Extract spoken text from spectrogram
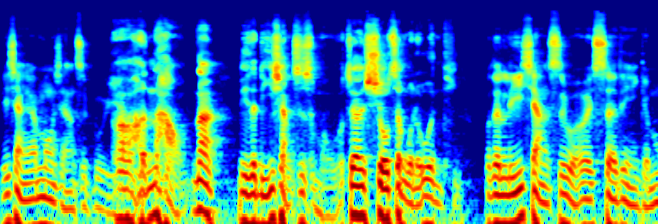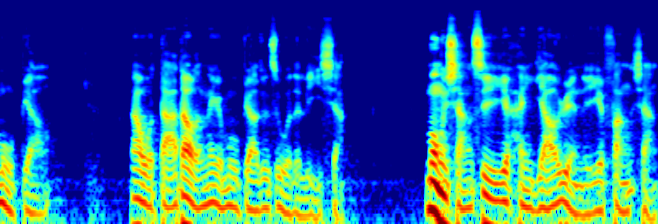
理想跟梦想是不一样啊，很好。那你的理想是什么？我这样修正我的问题。我的理想是我会设定一个目标，那我达到了那个目标就是我的理想。梦想是一个很遥远的一个方向，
